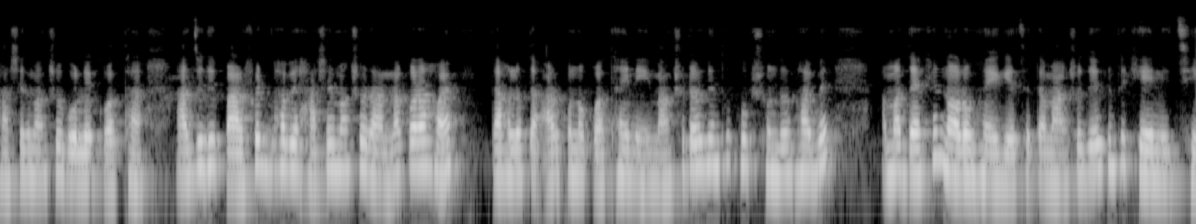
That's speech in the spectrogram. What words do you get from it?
হাঁসের মাংস বলে কথা। আর যদি পারফেক্টভাবে হাঁসের মাংস রান্না করা হয়, তাহলে তো আর কোনো কথাই নেই। মাংসটাও কিন্তু খুব সুন্দরভাবে আমার দেখে নরম হয়ে গেছে, তা মাংস দিয়েও কিন্তু খেয়ে নিচ্ছি।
